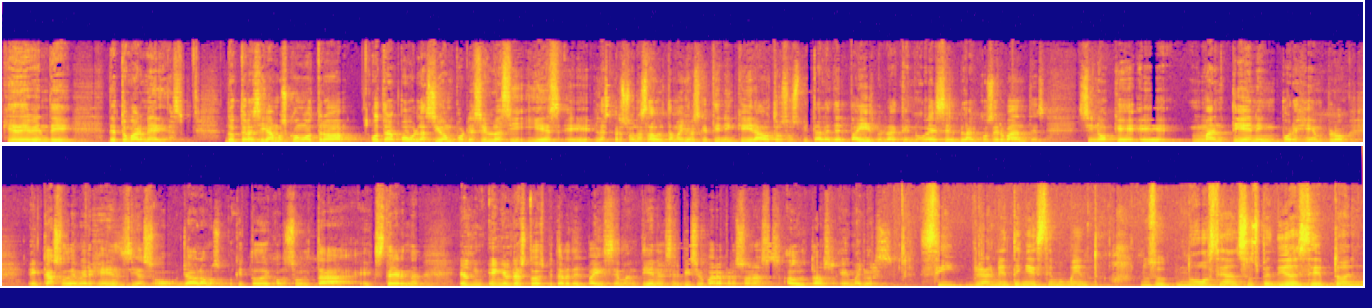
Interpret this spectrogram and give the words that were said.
que deben de, tomar medidas. Doctora, sigamos con otra, otra población, por decirlo así, y es eh, las personas adultas mayores que tienen que ir a otros hospitales del país, ¿verdad? Que no es el Blanco Cervantes, sino que eh, mantienen, por ejemplo, en caso de emergencias o ya hablamos un poquito de consulta externa. en el resto de hospitales del país se mantiene el servicio para personas adultas eh, mayores. Sí, realmente en este momento no, no se han suspendido, excepto en,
